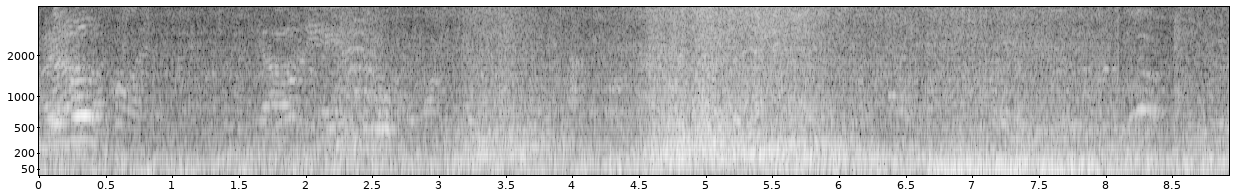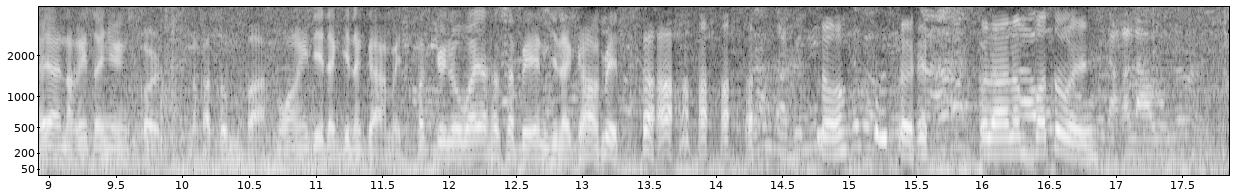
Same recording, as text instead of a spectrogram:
Kaya mo? Ayan, nakita nyo yung court, nakatumba. Mukhang hindi na ginagamit. Pag kinuha yan, sasabihin, ginagamit. no? Wala nang bato eh. Nakalawang na.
